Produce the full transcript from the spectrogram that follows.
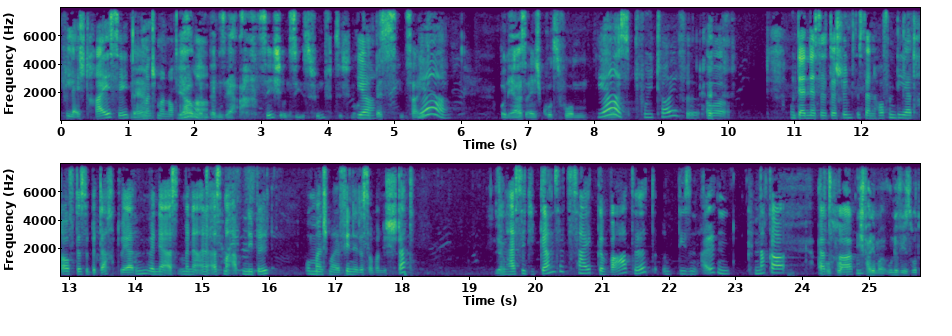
vielleicht 30, naja, manchmal noch ja, und jünger. dann, dann ist er 80 und sie ist 50, noch Ja. in der besten Zeit. ja, Und er ist eigentlich kurz vorm, ja, es pfui Teufel. Aber und dann ist das Schlimmste ist, dann hoffen die ja drauf, dass sie bedacht werden, wenn der erst, wenn er erstmal abnippelt. Und manchmal findet das aber nicht statt. ja. Dann hast du die ganze Zeit gewartet und diesen alten Knacker Apropos, ertragen. ich falle dir mal unnötiges Wort.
